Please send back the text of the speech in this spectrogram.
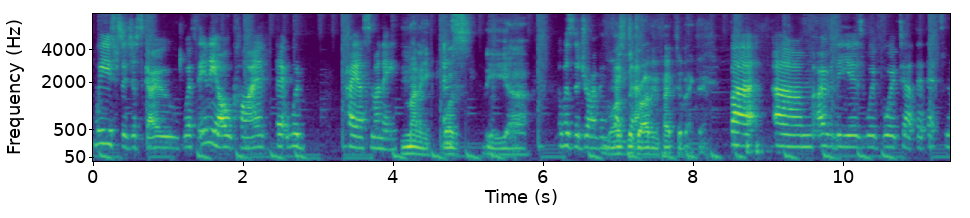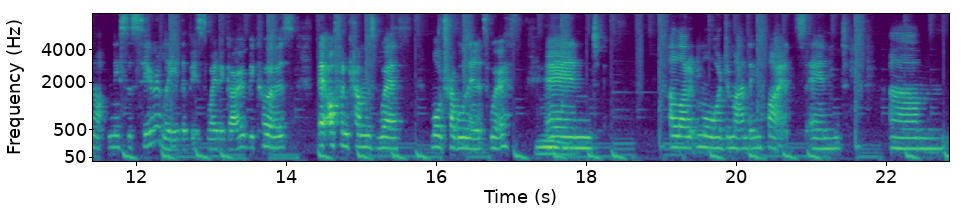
we used to just go with any old client that would pay us money. money It's- was the uh, It was the driving was the driving factor back then. But um, over the years, we've worked out that that's not necessarily the best way to go because that often comes with more trouble than it's worth Mm. and a lot more demanding clients. And um,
